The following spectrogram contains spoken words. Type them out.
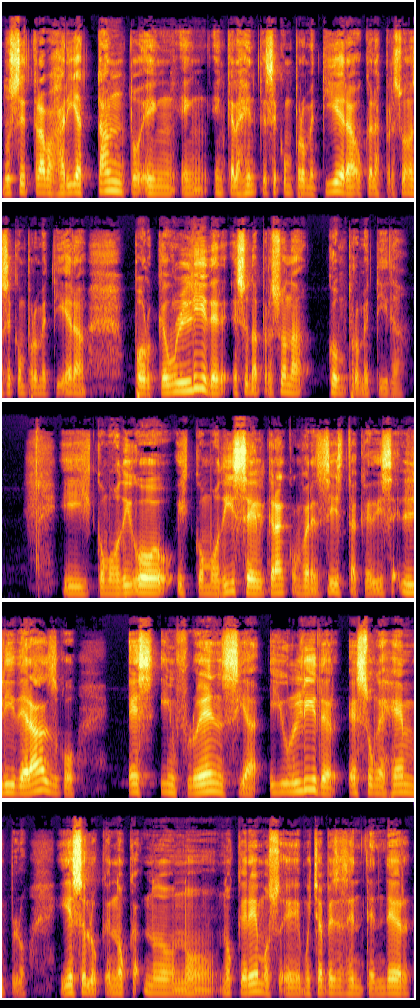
no se trabajaría tanto en, en, en que la gente se comprometiera o que las personas se comprometieran, porque un líder es una persona comprometida. Y como digo, y como dice el gran conferencista que dice, liderazgo es influencia y un líder es un ejemplo. Y eso es lo que no, no, no, no queremos eh, muchas veces entender,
